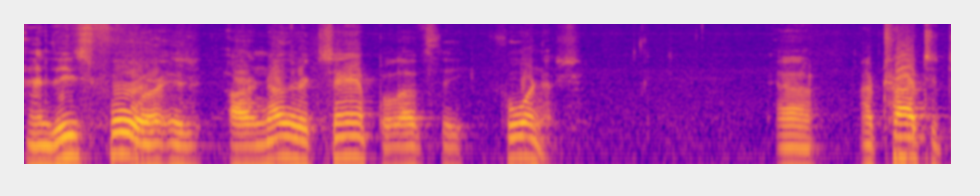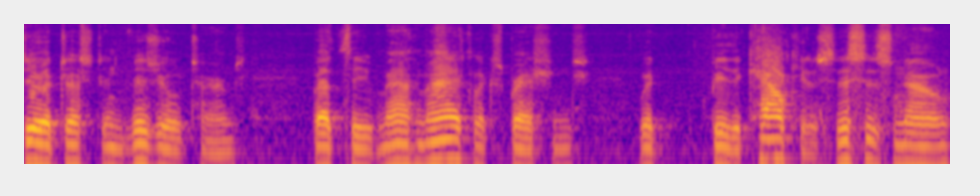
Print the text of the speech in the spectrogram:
And these four is, are another example of the fourness. Uh, I've tried to do it just in visual terms, but the mathematical expressions would be the calculus. This is known,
